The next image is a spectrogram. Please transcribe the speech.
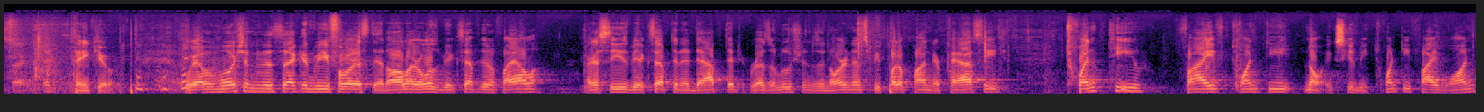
Second. Thank you. We have a motion and a second before us that all rules be accepted and file, RCs be accepted and adopted, resolutions and ordinances be put upon their passage. 2520, no, excuse me, 25-1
